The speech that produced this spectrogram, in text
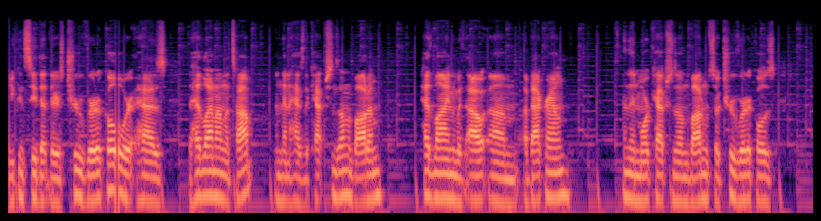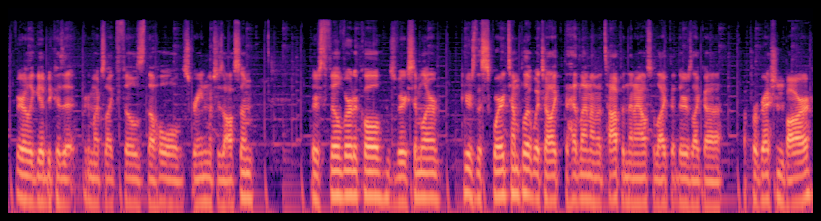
you can see that there's true vertical where it has the headline on the top and then it has the captions on the bottom, headline without um, a background, and then more captions on the bottom. So true vertical is fairly good because it pretty much like fills the whole screen, which is awesome. There's fill vertical, which is very similar. Here's the square template, which I like the headline on the top, and then I also like that there's like a, a progression bar.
